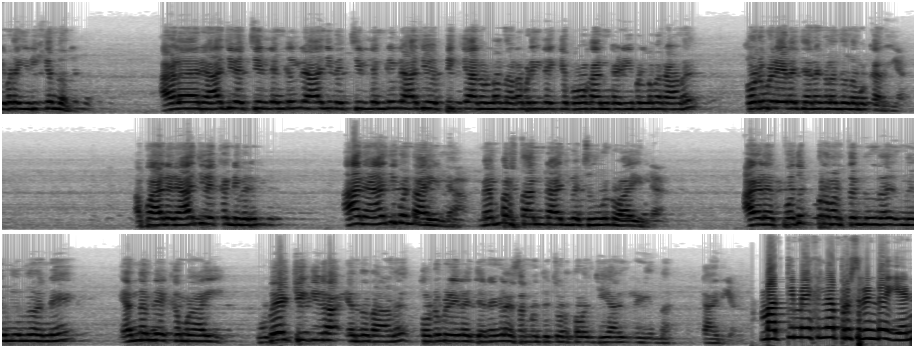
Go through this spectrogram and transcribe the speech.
ഇവിടെ ഇരിക്കുന്നത്. അയാളെ രാജിവെച്ചില്ലെങ്കിൽ രാജിവെച്ചില്ലെങ്കിൽ രാജിവെപ്പിക്കാനുള്ള നടപടിയിലേക്ക് പോകാൻ കഴിയുമുള്ളവരാണ് തൊടുപുഴയിലെ ജനങ്ങളെന്ന് നമുക്കറിയാം. അപ്പൊ അയാൾ രാജിവെക്കേണ്ടി വരും. ആ രാജി കൊണ്ടായില്ല. മെമ്പർ സ്ഥാനം രാജിവെച്ചതുകൊണ്ടും ആയില്ല. അയാളെ പൊതുപ്രവർത്തനത്തിൽ നിന്ന് തന്നെ എന്നേക്കുമായി ഉപേക്ഷിക്കുക എന്നതാണ് തൊടുപുഴയിലെ ജനങ്ങളെ സംബന്ധിച്ചിടത്തോളം ചെയ്യാൻ കഴിയുന്ന കാര്യം. മധ്യമേഖലാ പ്രസിഡന്റ് എൻ.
